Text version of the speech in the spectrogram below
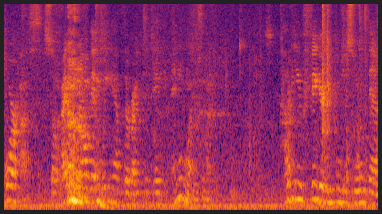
for us. So I don't know that we have the right to take anyone's money. How do you figure you can just move that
